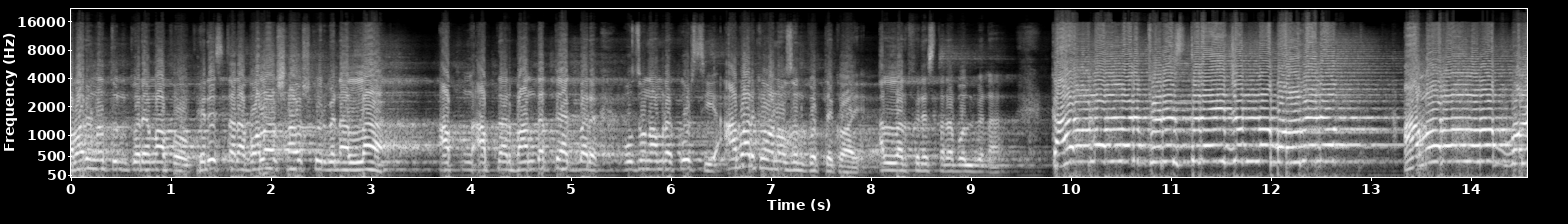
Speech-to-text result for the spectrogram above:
আবার নতুন করে মাপো। ফেরেশতারা বলার সাহস করবেন, আল্লাহ আপনার বান্দার তো একবার ওজন আমরা করছি, আবার কেমন ওজন করতে কয়? আল্লাহর ফেরেশতারা বলবে না। কারণ আল্লাহর ফেরেশতারা জন্য বলবে না আমার রাব্বুল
